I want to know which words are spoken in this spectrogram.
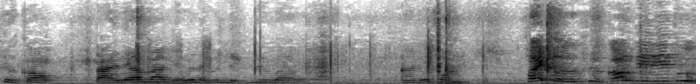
ถือกล้องตายเนี้ยบ้างเดี๋ยวมันเป็นเด็กดื้อบ้างอะทุกคน เฮ้ยถือถือกล้องดีๆถือ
